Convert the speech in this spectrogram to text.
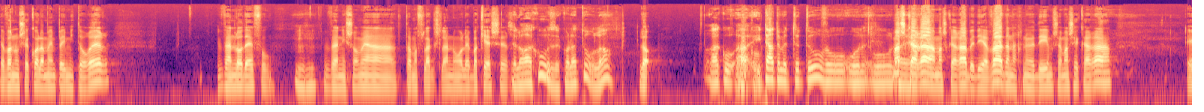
הבנו שכל המ"פ מתעורר, ואני לא יודע איפה הוא. Mm-hmm. ואני שומע את המפלג שלנו עולה בקשר. זה לא רק הוא, זה כל הטור, לא? לא. רק הוא, רק איתרתם את הטור והוא... הוא מה שקרה, מה שקרה בדיעבד, אנחנו יודעים שמה שקרה, אה,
